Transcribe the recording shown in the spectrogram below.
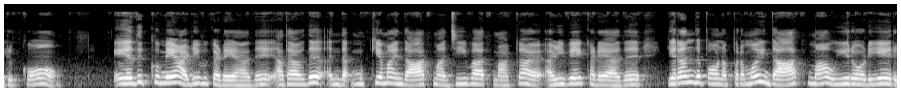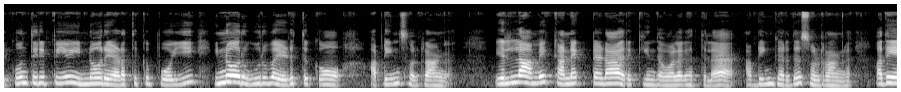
இருக்கும். எதுக்குமே அழிவு கிடையாது. அதாவது இந்த முக்கியமாக இந்த ஆத்மா ஜீவாத்மாவுக்கு அழிவே கிடையாது. இறந்து போனப்புறமும் இந்த ஆத்மா உயிரோடையே இருக்கும். திருப்பியும் இன்னொரு இடத்துக்கு போய் இன்னொரு உருவை எடுத்துக்கும் அப்படின்னு சொல்கிறாங்க எல்லாமே கனெக்டடாக இருக்குது இந்த உலகத்தில் அப்படிங்கிறத சொல்கிறாங்க அதே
